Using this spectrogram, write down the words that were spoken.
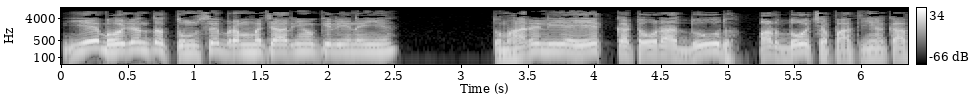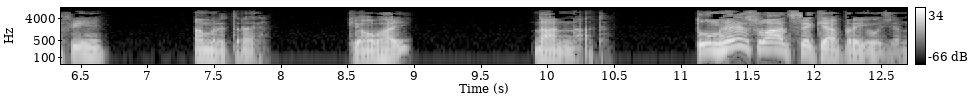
ये भोजन तो तुमसे ब्रह्मचारियों के लिए नहीं है। तुम्हारे लिए एक कटोरा दूध और दो चपातियाँ काफ़ी हैं। अमृत राय, क्यों भाई? दाननाथ, तुम्हें स्वाद से क्या प्रयोजन?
